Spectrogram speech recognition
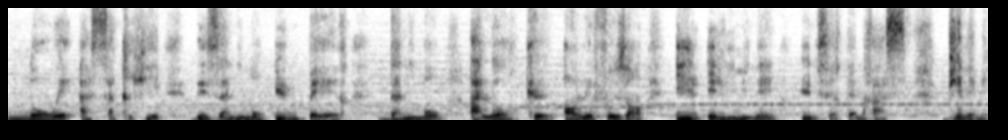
Noé a sacrifié des animaux, une paire d'animaux, alors que en le faisant, il éliminait une certaine race. Bien-aimé,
